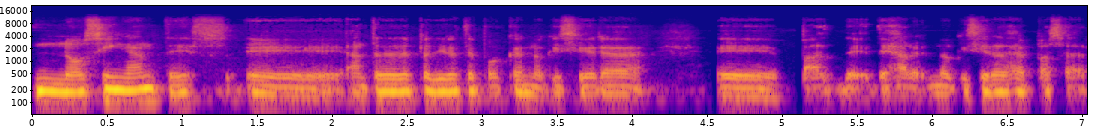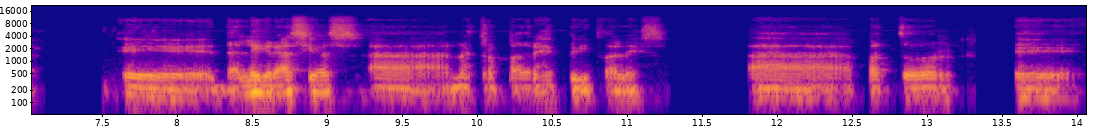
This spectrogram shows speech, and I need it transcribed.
no sin antes, eh, antes de despedir este podcast, no quisiera, dejar, no quisiera dejar pasar, darle gracias a nuestros padres espirituales, a Pastor eh,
